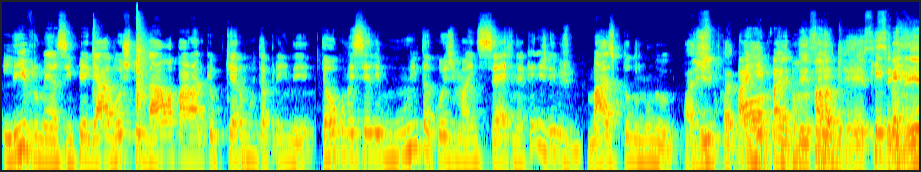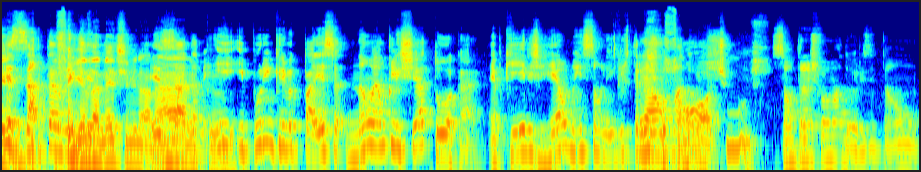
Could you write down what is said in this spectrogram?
livro mesmo, assim, pegar, vou estudar uma parada que eu quero muito aprender. Então eu comecei a ler muita coisa de mindset, né? Aqueles livros básicos que todo mundo. Pai rico, pai, Pai pobre, rico, pai pobre, quem pensa- Exatamente. segredo da mente milionária. Exatamente. E, e por incrível que pareça, não é um clichê à toa, cara. É porque eles realmente são livros Não, transformadores. são ótimos. São transformadores. Então,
